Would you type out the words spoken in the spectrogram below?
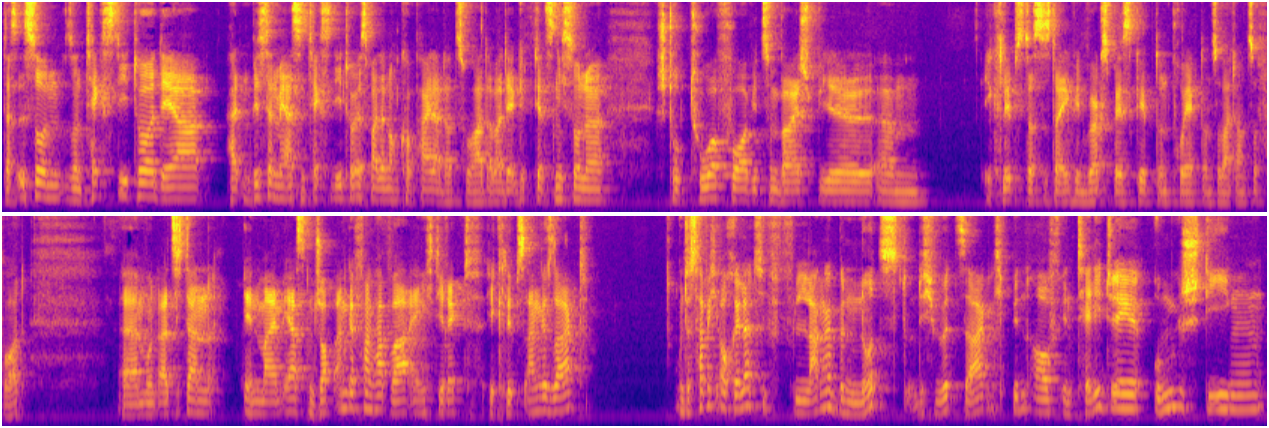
Das ist so ein, so ein Texteditor, der halt ein bisschen mehr als ein Texteditor ist, weil er noch einen Compiler dazu hat. Aber der gibt jetzt nicht so eine Struktur vor, wie zum Beispiel ähm, Eclipse, dass es da irgendwie ein Workspace gibt und Projekte und so weiter und so fort. Ähm, und als ich dann in meinem ersten Job angefangen habe, war eigentlich direkt Eclipse angesagt. Und das habe ich auch relativ lange benutzt und ich würde sagen, ich bin auf IntelliJ umgestiegen,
